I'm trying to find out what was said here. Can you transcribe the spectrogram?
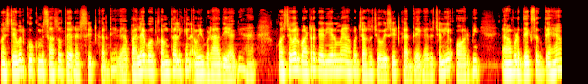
कांस्टेबल कुक में सात सौ तेरह सीट कर दिया गया। पहले बहुत कम था, लेकिन अभी बढ़ा दिया गया है। कांस्टेबल वाटर कैरियर में यहाँ पर चार सौ चौबीस सीट कर दिया गया तो चलिए और भी यहाँ पर देख सकते हैं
